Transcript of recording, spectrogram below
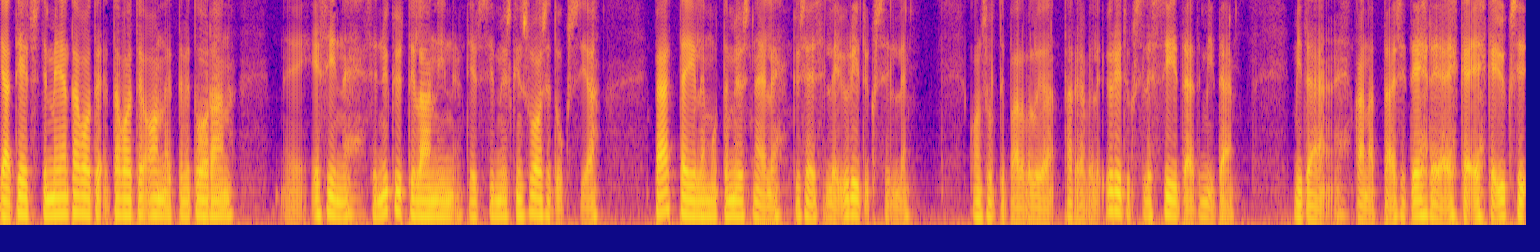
Ja tietysti meidän tavoite, tavoite on, että me tuodaan esiin se nykytilan, niin tietysti myöskin suosituksia päättäjille, mutta myös näille kyseisille yrityksille, konsulttipalveluja tarjoaville yrityksille siitä, että mitä – mitä kannattaisi tehdä. Ja ehkä, ehkä yksi,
